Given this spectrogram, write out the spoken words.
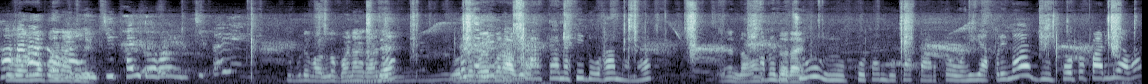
હા, વલ્લો બનાવી દે. ઊંચી થઈ તો હા, ઊંચી થઈ. તું બડે વલ્લો બના રાડે વલ્લો ભાઈ પર આવો પાડતા નહીં દોહા મને અરે નામ કરાય. શું ફોટા દોકા પાડતો હોય આપણે ના જો ફોટો પાડીએ આવા.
